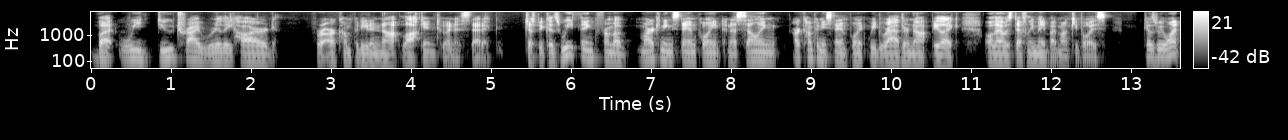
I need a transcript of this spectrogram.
but we do try really hard for our company to not lock into an aesthetic. Just because we think from a marketing standpoint and a selling our company standpoint, we'd rather not be like, oh, that was definitely made by Monkey Boys. Because we want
